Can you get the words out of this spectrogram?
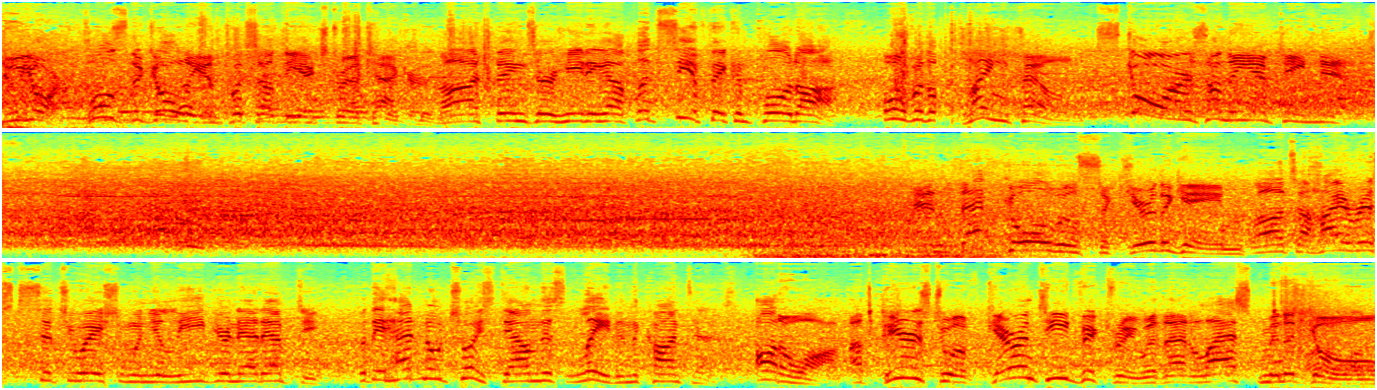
New York pulls the goalie and puts out the extra attacker. Ah, things are heating up. Let's see if they can pull it off. Over the Langfeld scores on the empty net. And that goal will secure the game. Well, it's a high-risk situation when you leave your net empty, but they had no choice down this late in the contest. Ottawa appears to have guaranteed victory with that last-minute goal.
